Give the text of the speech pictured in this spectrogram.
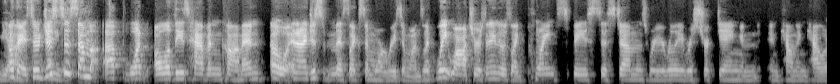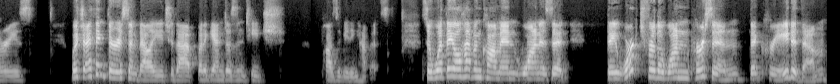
Yeah. Okay, so just Anyway. to sum up what all of these have in common. Oh, and I just missed like some more recent ones, like Weight Watchers. Any of those like points-based systems where you're really restricting and, and counting calories, which I think there is some value to that, but again, doesn't teach positive eating habits. So what they all have in common, one is that they worked for the one person that created them,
